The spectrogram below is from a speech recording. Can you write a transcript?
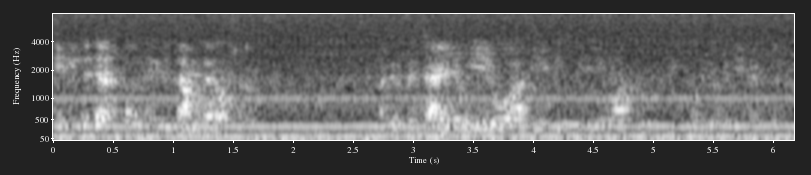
টিভিতে যে আসলো ওখানে কিন্তু নাম দেওয়ার অপশন আছে আমি ওখানে চাইলে A one A two A one two three four এভাবে ডিফাইন করি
